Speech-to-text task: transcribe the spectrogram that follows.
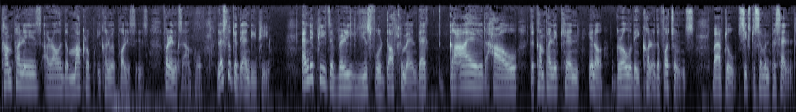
companies around the macroeconomic policies. For an example, let's look at the NDP. NDP is a very useful document that guide how the company can, you know, grow the the fortunes by up to six to seven percent.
